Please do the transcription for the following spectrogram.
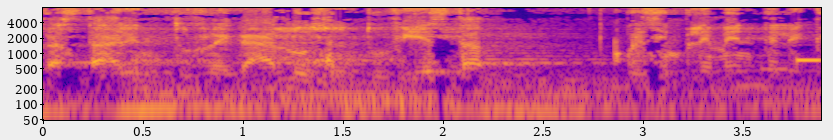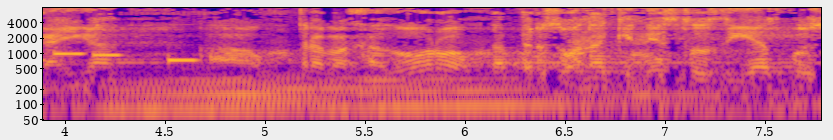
gastar en tus regalos, en tu fiesta, pues simplemente le caiga a un trabajador o a una persona que en estos días pues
